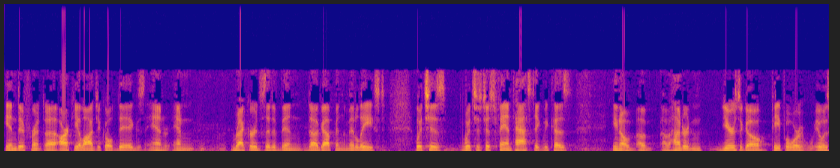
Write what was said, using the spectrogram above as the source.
in different uh, archaeological digs and and records that have been dug up in the Middle East, which is which is just fantastic because you know a, a hundred years ago people were it was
